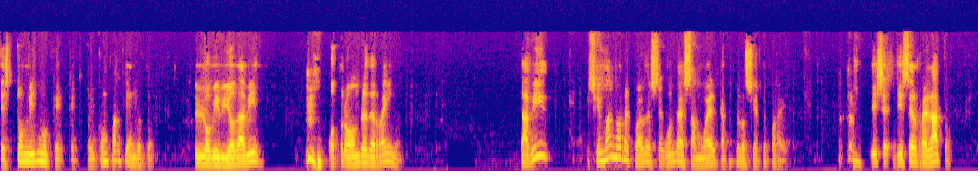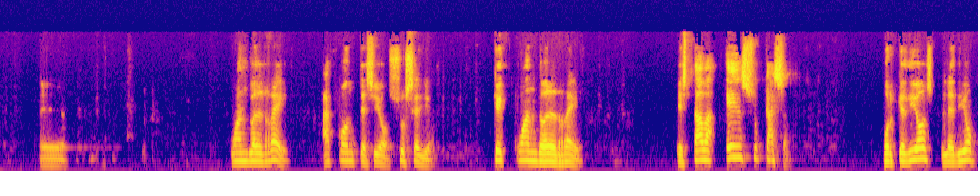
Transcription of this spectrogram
esto mismo que, que estoy compartiéndote, lo vivió David, otro hombre de reino. David si mal no recuerdo, es segunda de Samuel, capítulo 7, por ahí. Dice, dice el relato. eh, cuando el rey aconteció, sucedió, que cuando el rey estaba en su casa, porque Dios le dio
